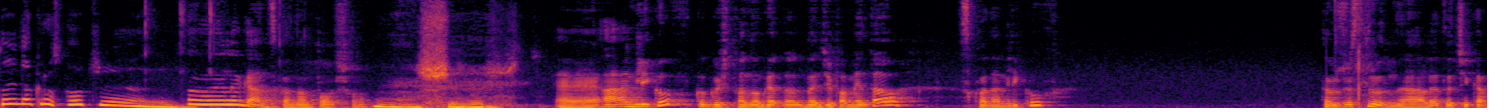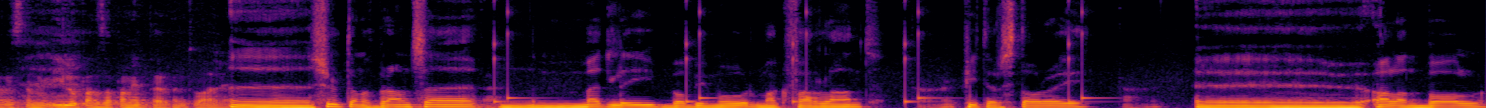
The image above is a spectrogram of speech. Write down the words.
Dejna Kraska, czy... No, elegancko nam poszło. No, E, a Anglików? Kogoś Pan oga- będzie pamiętał? Skład Anglików? To już jest trudne, ale to ciekawy jestem, ilu Pan zapamięta ewentualnie. E, Shilton w bramce, m, Medley, Bobby Moore, McFarland, Tak, Peter Storey, tak. e, Alan Ball,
